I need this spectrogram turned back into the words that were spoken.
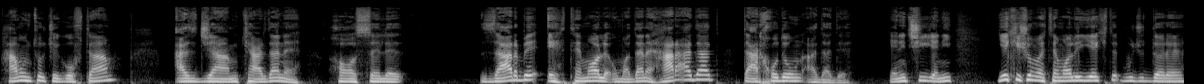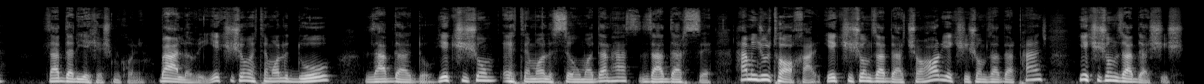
همونطور که گفتم از جمع کردن حاصل ضرب احتمال اومدن هر عدد در خود اون عدده. یعنی چی؟ یعنی یکیشون احتمال یک وجود داره ضرب در یکش می‌کنیم. به علاوه یک احتمال دو ضرب در دو. یک احتمال سه اومدن هست ضرب در سه. همینجور تا آخر. یک ضرب در چهار یک ضرب در پنج یک ضرب در شیش.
